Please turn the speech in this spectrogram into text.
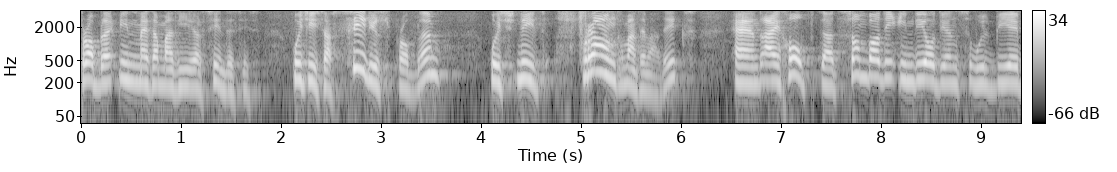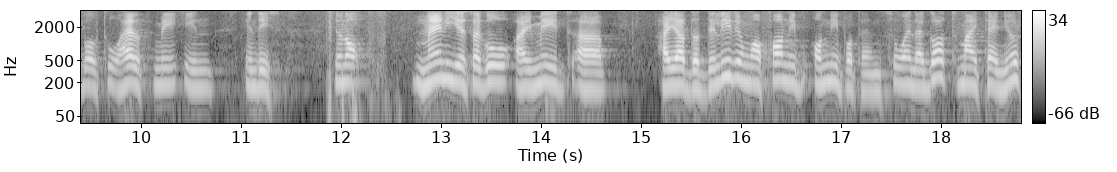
problem in metamaterial synthesis, which is a serious problem which needs strong mathematics. And I hope that somebody in the audience will be able to help me in, in this. You know, many years ago, I made, uh, I had a delirium of omnipotence. When I got my tenure,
